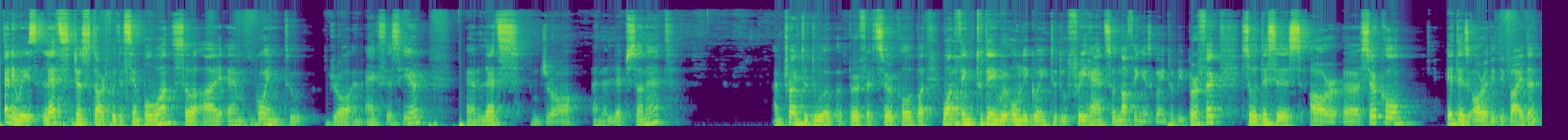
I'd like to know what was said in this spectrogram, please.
Anyways, let's just start with a simple one. So I am going to draw an axis here and let's draw an ellipse on it. I'm trying to do a, a, perfect circle, but one thing today we're only going to do freehand, so nothing is going to be perfect. So this is our uh, circle. It is already divided.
